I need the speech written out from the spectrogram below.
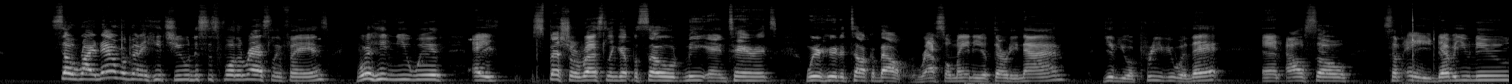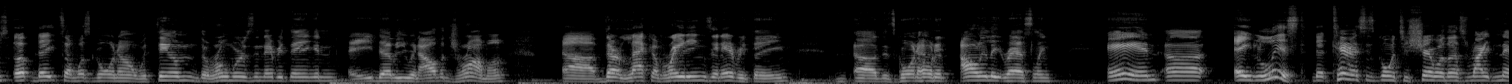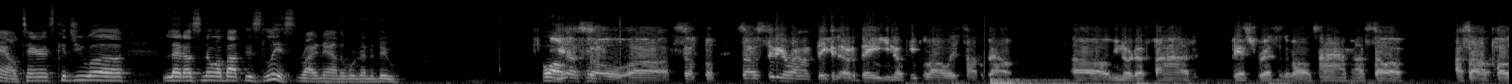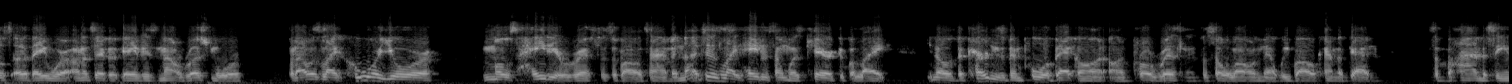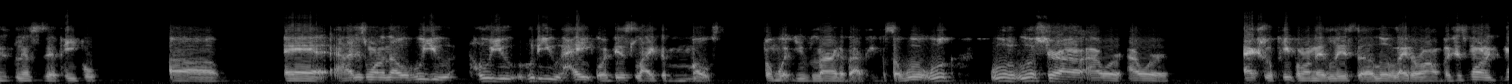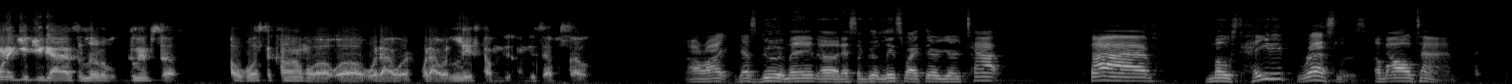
So right now we're gonna hit you. This is for the wrestling fans. We're hitting you with a special wrestling episode. Me and Terrence. We're here to talk about WrestleMania 39. Give you a preview of that, and also some AEW news updates on what's going on with them, the rumors and everything, in AEW and all the drama, uh, their lack of ratings and everything uh, that's going on in All Elite Wrestling, and uh, a list that Terrence is going to share with us right now. Terrence, could you uh, let us know about this list right now that we're going to do? Yeah, so uh, so so I was sitting around thinking the other day. You know, people always talk about uh, you know the five best wrestlers of all time. I saw I saw a post the other day where Undertaker gave his Mount Rushmore, but I was like, who are your most hated wrestlers of all time? And not just like hating someone's character, but like you know, the curtain's been pulled back on on pro wrestling for so long now. We've all kind of gotten some behind the scenes glimpses at people. Um, and I just want to know who you who you who do you hate or dislike the most from what you've learned about people. So we'll we'll we'll, we'll share our, our our actual people on that list uh, a little later on. But just want to want to give you guys a little glimpse of, of what's to come or, or with our with our list on, on this episode. All right, that's good, man. Uh, that's a good list right there. Your top five most hated wrestlers of all time.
